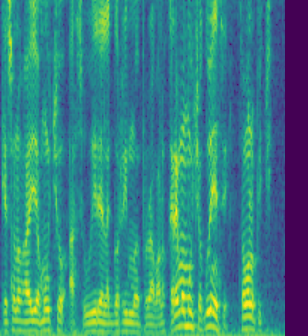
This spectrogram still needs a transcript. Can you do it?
que eso nos ayuda mucho a subir el algoritmo del programa. Los queremos mucho. Cuídense. Somos los Pichis.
